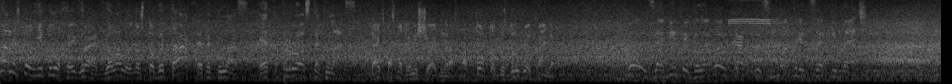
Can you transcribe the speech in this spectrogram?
знали, что он неплохо играет головой, но чтобы так... Это класс. Это просто класс. Давайте посмотрим еще один раз повтор, только с другой камеры. Гол, забитый головой, как-то смотрится иначе.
